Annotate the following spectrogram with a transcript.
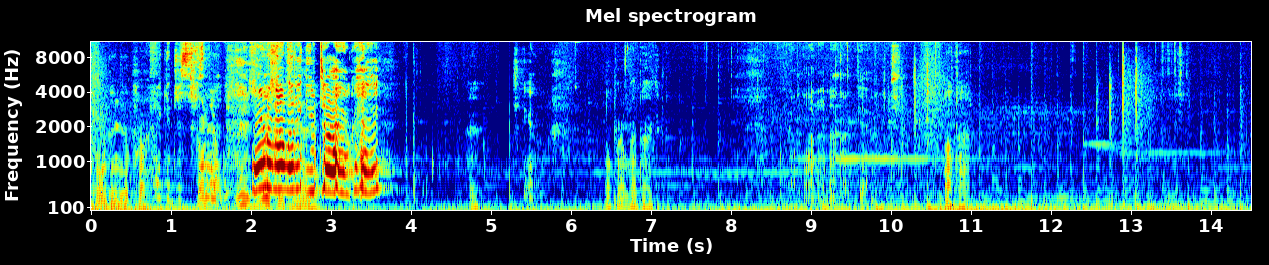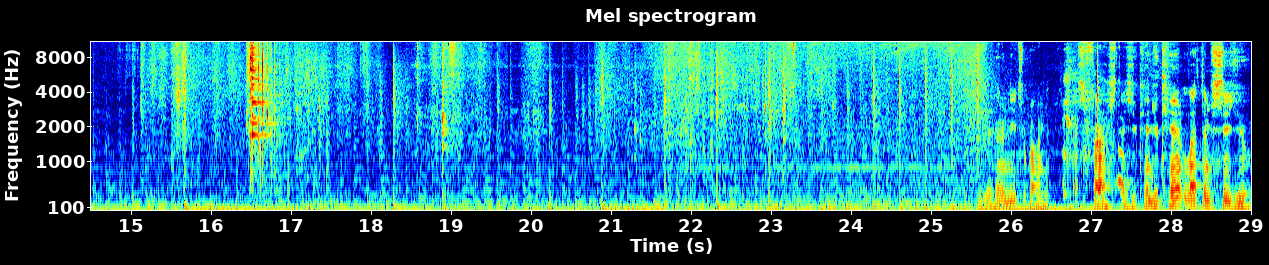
holding your breath. I could just. Sonya, please no, listen to letting me. you die, okay? Open up my bag. I want another gift. Not that. You're gonna need to run as fast as you can. You can't let them see you,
